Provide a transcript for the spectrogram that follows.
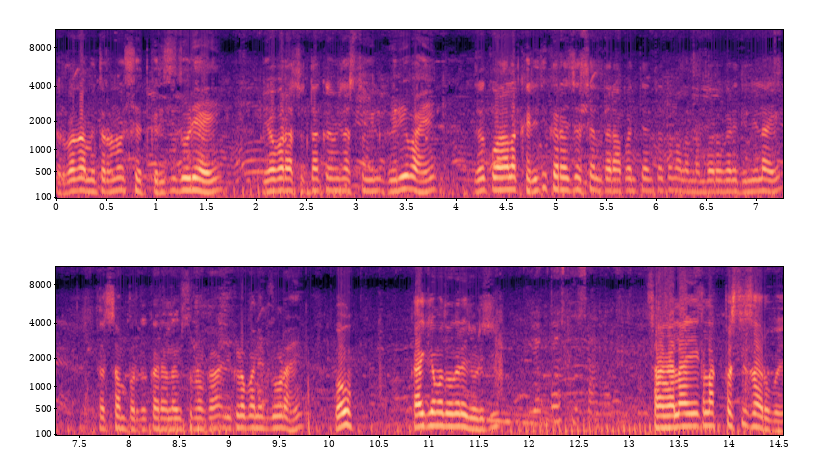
तर बघा मित्रांनो शेतकरीची जोडी आहे. व्यवहारात सुद्धा कमी जास्त होईल गरीब आहे. जर कोणाला खरेदी करायची असेल तर आपण त्यांचा तुम्हाला नंबर वगैरे दिलेला आहे. तर संपर्क करायला विसरू नका. इकडं पण एक जोड आहे. भाऊ काय किंमत वगैरे आहे जोडीची? सांगायला एक लाख पस्तीस हजार रुपये.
